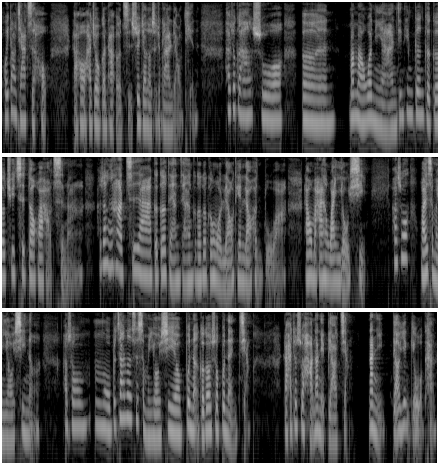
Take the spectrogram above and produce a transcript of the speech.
回到家之后，然后他就跟他儿子睡觉的时候就跟他聊天，他就跟他说：“嗯。”妈妈问你啊，你今天跟哥哥去吃豆花好吃吗？他说很好吃啊。哥哥怎样怎样，哥哥跟我聊天聊很多啊。然后我们还很玩游戏。他说玩什么游戏呢？他说嗯，我不知道那是什么游戏哦，不能。哥哥说不能讲。然后他就说好，那你不要讲，那你表演给我看。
